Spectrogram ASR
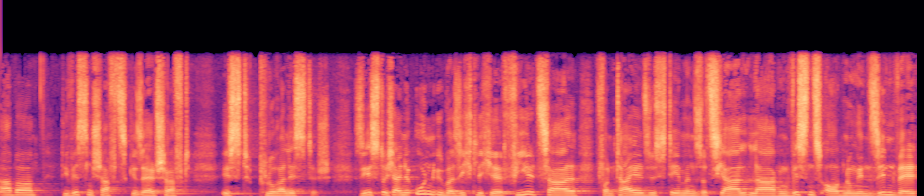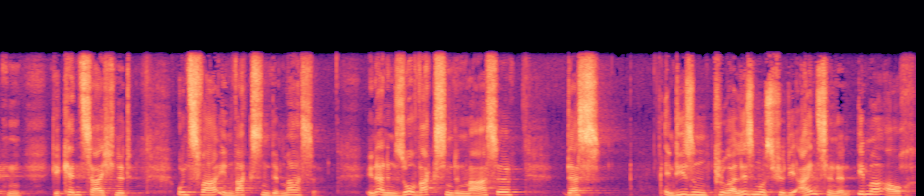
aber, die Wissenschaftsgesellschaft, ist pluralistisch. Sie ist durch eine unübersichtliche Vielzahl von Teilsystemen, Soziallagen, Wissensordnungen, Sinnwelten gekennzeichnet, und zwar in wachsendem Maße in einem so wachsenden Maße, dass in diesem Pluralismus für die Einzelnen immer auch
